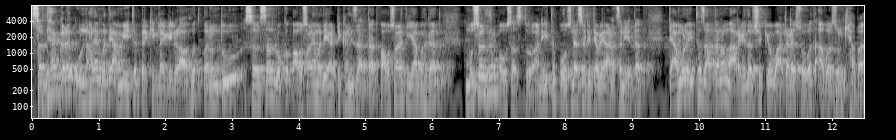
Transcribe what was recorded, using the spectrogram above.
सध्या कडक उन्हाळ्यामध्ये आम्ही इथं ट्रेकिंगला गेलेलो आहोत परंतु सहसा लोक पावसाळ्यामध्ये या ठिकाणी जातात. पावसाळ्यात या भागात मुसळधार पाऊस असतो आणि इथं पोहोचण्यासाठी त्यावेळी अडचणी येतात. त्यामुळे इथं जाताना मार्गदर्शक किंवा वाटाड्यासोबत आवर्जून घ्यावा.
